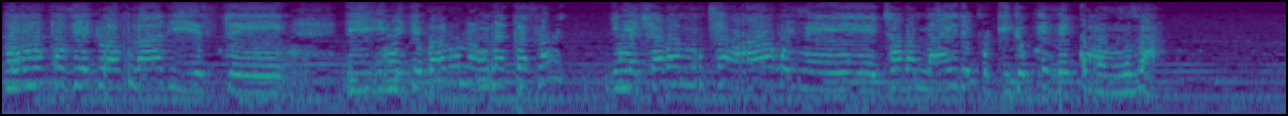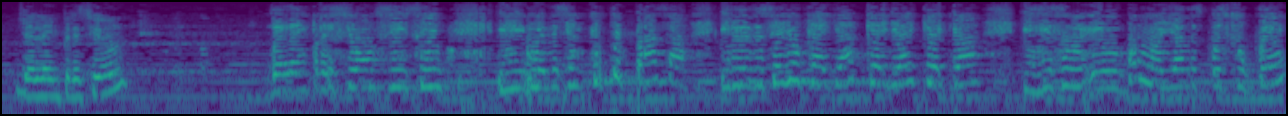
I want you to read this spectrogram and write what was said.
No, no podía yo hablar y este, y, y me llevaron a una casa y me echaban mucha agua y me echaban aire porque yo quedé como muda. ¿De la impresión? De la impresión, sí, sí. Y me decían, ¿qué te pasa? Y les decía yo que allá, que allá y que allá. Y dicen, y bueno, ya después supe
